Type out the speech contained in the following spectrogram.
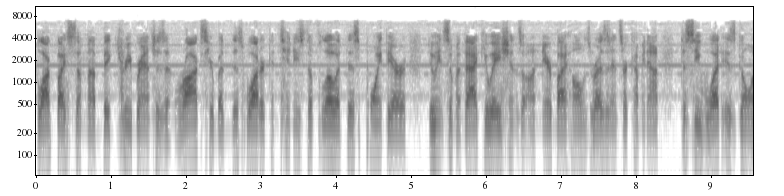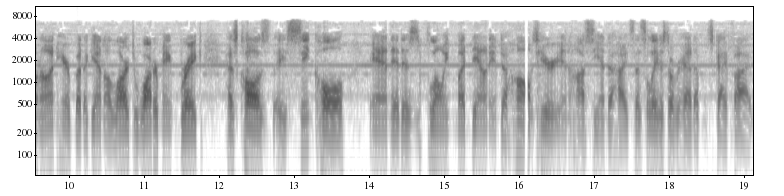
blocked by some uh, big tree branches and rocks here. But this water continues to flow at this point. They are doing some evacuations on nearby homes. Residents are coming out to see what is going on here. But again, a large water main break has caused a sinkhole and it is flowing mud down into homes here in Hacienda Heights. That's the latest overhead up in Sky 5.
